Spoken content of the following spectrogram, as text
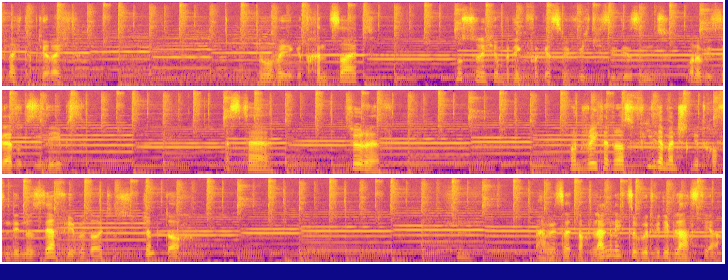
Vielleicht habt ihr recht. Nur weil ihr getrennt seid, musst du nicht unbedingt vergessen, wie wichtig sie dir sind oder wie sehr du sie liebst. Estelle, Judith und Rita, du hast viele Menschen getroffen, denen du sehr viel bedeutest. Stimmt doch. Hm. Aber ihr seid noch lange nicht so gut wie die Blastia.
